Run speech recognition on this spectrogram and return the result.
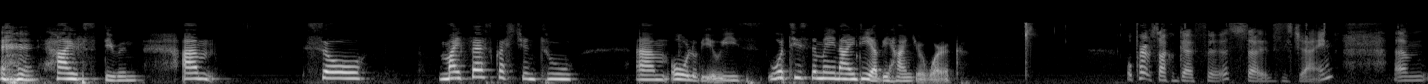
Hi, Steven. Um, so, my first question to um, all of you is, what is the main idea behind your work? Well, perhaps I could go first. So, this is Jane. Um,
